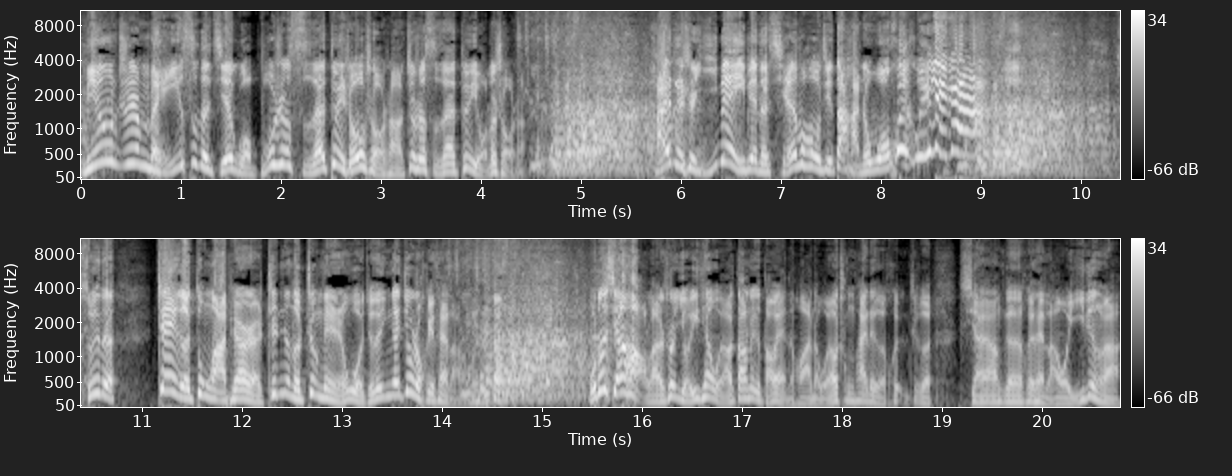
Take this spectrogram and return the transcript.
明知每一次的结果不是死在对手手上，就是死在队友的手上，还得是一遍一遍的前赴后继大喊着“我会回来的 ”。所以呢，这个动画片啊，真正的正面人物，我觉得应该就是灰太狼。我都想好了，说有一天我要当这个导演的话呢，我要重拍这个灰这个喜羊羊跟灰太狼，我一定啊，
